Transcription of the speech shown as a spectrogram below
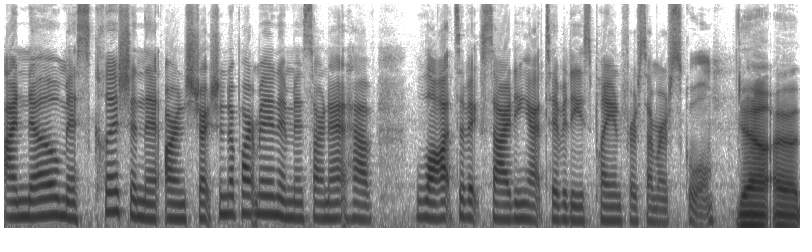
I know Miss Clish and the, our instruction department and Miss Arnett have lots of exciting activities planned for summer school. Yeah, uh,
